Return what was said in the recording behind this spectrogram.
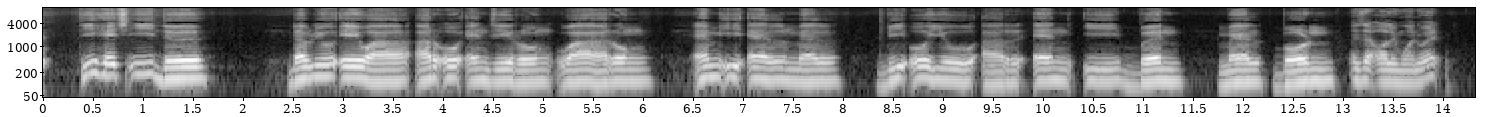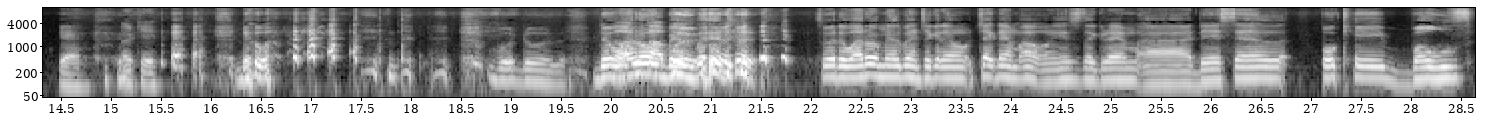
T H E the W A Y R O N G Rong Warong M E L Mel B O U R N E Burn Melbourne. Is that all in one word? Yeah. Okay. the wa- Bodoh. The Warung apa. Melbourne. so the Warung Melbourne check out check them out on Instagram. Uh they sell poke bowls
